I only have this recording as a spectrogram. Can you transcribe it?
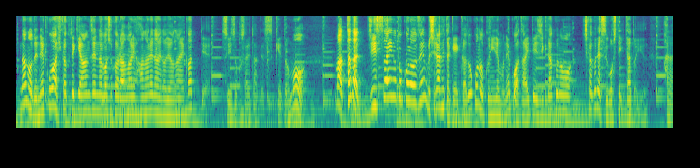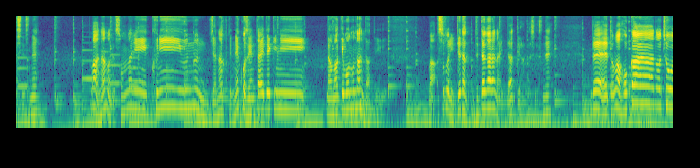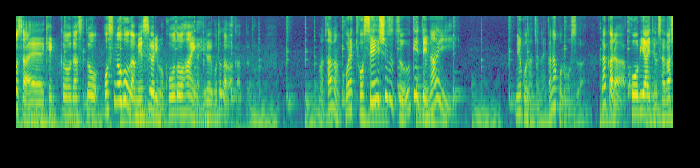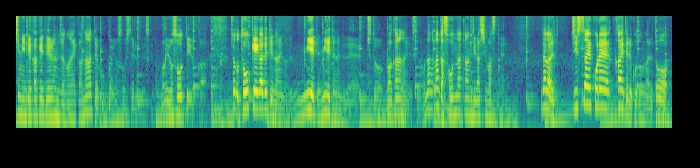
なので猫は比較的安全な場所からあまり離れないのではないかって推測されたんですけどもまあただ実際のところ全部調べた結果どこの国でも猫は大抵自宅の近くで過ごしていたという話ですね。まあなのでそんなに国云々じゃなくて猫全体的に怠け者なんだというまあ外に出た出たがらないんだっていう話ですね。で、えーとまあ、他の調査、えー、結果を出すとオスの方がメスよりも行動範囲が広いことが分かったと。まあ多分これ虚勢手術を受けてない猫なんじゃないかなこのオスは。だから交尾相手を探しに出かけてるんじゃないかなって僕は予想してるんですけど、ま、予想っていうかちょっと統計が出てないので見えて見れてないのでちょっとわからないんですけどなんかそんな感じがしますね。だから実際これ書いてることになると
